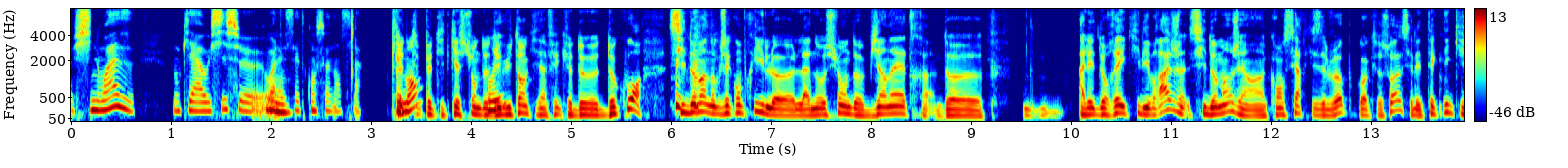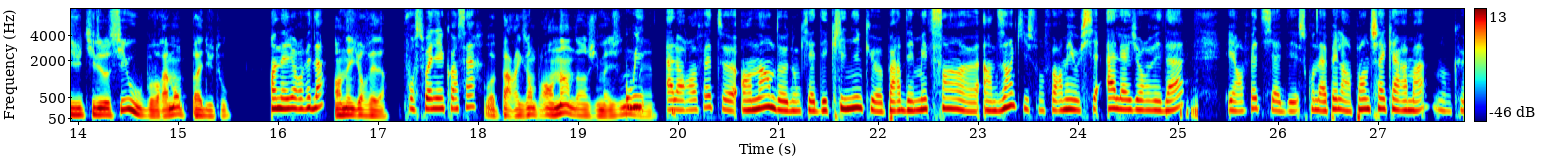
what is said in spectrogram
chinoise. Donc il y a aussi ce, voilà, mmh. cette consonance là. Petite, petite, question de débutant qui n'a fait que deux, cours. Si demain, donc j'ai compris la notion de bien-être, de aller de rééquilibrage. Si demain j'ai un cancer qui se développe ou quoi que ce soit, c'est les techniques qu'ils utilisent aussi ou vraiment pas du tout? En Ayurveda? En Ayurveda. Pour soigner le cancer? Par exemple, en Inde, hein, j'imagine. Oui, alors en fait, euh, en Inde, donc il y a des cliniques euh, par des médecins euh, indiens qui sont formés aussi à l'Ayurveda. Et en fait, il y a des, ce qu'on appelle un panchakarma. Donc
